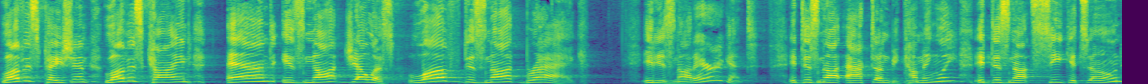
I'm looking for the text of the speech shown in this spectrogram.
love is patient, love is kind, and is not jealous. Love does not brag, it is not arrogant. It does not act unbecomingly. It does not seek its own.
